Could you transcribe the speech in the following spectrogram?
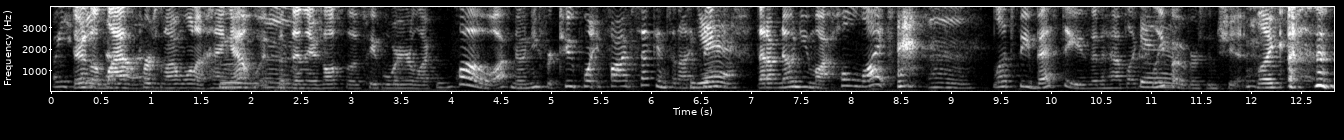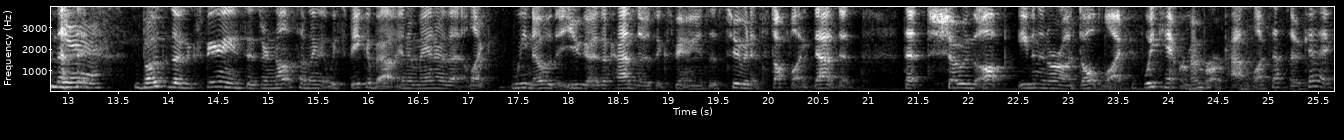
they're see the last person I want to hang out with. But then there's also those people where you're like, whoa, I've known you for 2.5 seconds and I Yeah. think that I've known you my whole life. Mm. Let's be besties and have like Yeah. sleepovers and shit. Like, yeah both of those experiences are not something that we speak about in a manner that like we know that you guys have had those experiences too and it's stuff like that that that shows up even in our adult life if we can't remember our past life that's okay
